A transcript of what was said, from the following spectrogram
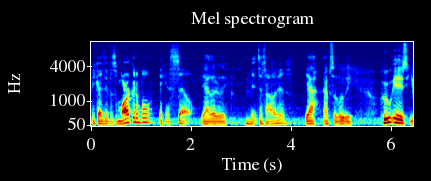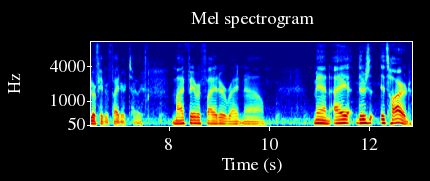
because if it's marketable it can sell Yeah, literally. it's just how it is Yeah, absolutely. Who is your favorite fighter, Tyler? My favorite fighter right now, man. I there's it's hard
